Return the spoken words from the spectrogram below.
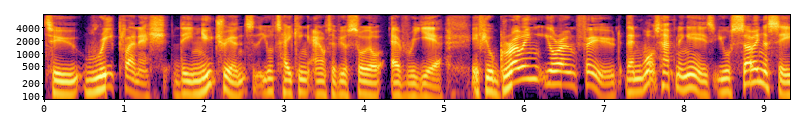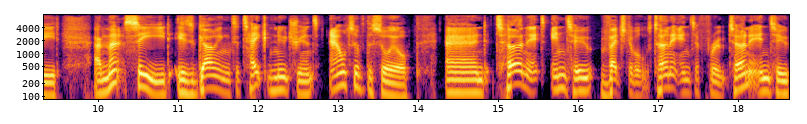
to replenish the nutrients that you're taking out of your soil every year. If you're growing your own food, then what's happening is you're sowing a seed, and that seed is going to take nutrients out of the soil and turn it into vegetables, turn it into fruit, turn it into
